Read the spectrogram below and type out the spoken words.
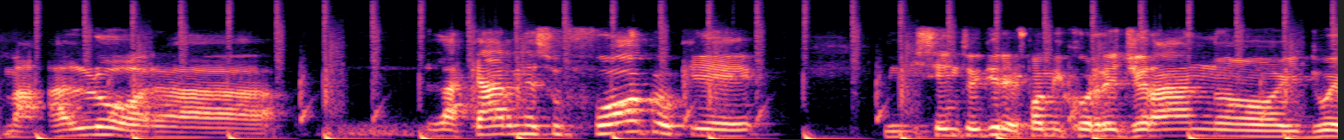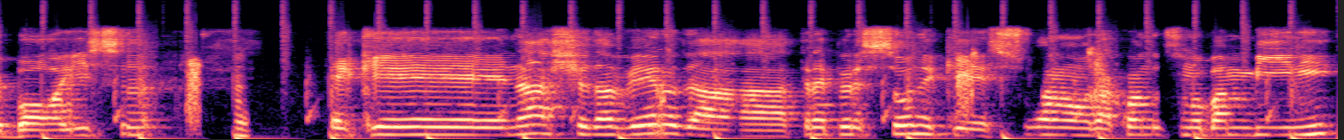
Ma allora, la carne sul fuoco che mi sento dire, poi mi correggeranno i due boys, è che nasce davvero da tre persone che suonano da quando sono bambini,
